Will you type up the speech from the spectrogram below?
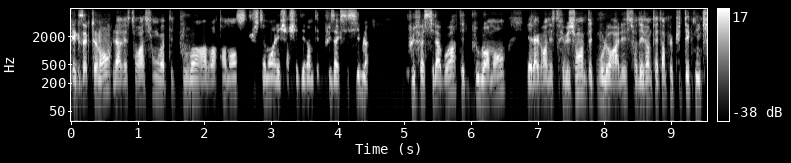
Exactement. La restauration va peut-être pouvoir avoir tendance justement à aller chercher des vins peut-être plus accessibles, plus faciles à boire, peut-être plus gourmands. Et la grande distribution va peut-être vouloir aller sur des vins peut-être un peu plus techniques,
